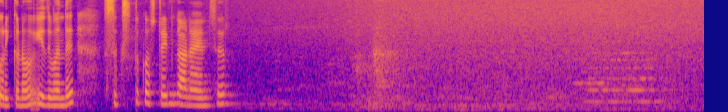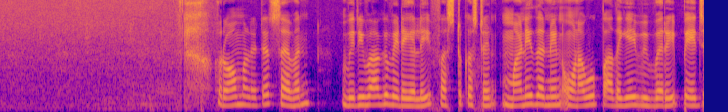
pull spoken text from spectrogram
குறிக்கணும். இது வந்து சிக்ஸ்த்து கொஸ்டின்கான ஆன்சர் ரோம லெட்டர் செவன் விரிவாக விடைகளை ஃபஸ்ட்டு கொஸ்டின் மனிதனின் உணவு பாதையை விவரி. பேஜ்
